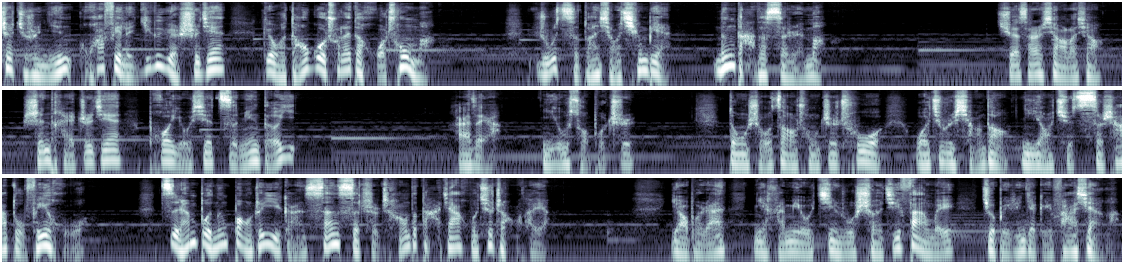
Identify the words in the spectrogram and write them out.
这就是您花费了一个月时间给我捣鼓出来的火铳吗？如此短小轻便，能打得死人吗？薛三笑了笑，神态之间颇有些自鸣得意。孩子呀，你有所不知，动手造冲之初，我就是想到你要去刺杀杜飞虎，自然不能抱着一杆三四尺长的大家伙去找他呀。要不然你还没有进入射击范围，就被人家给发现了。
